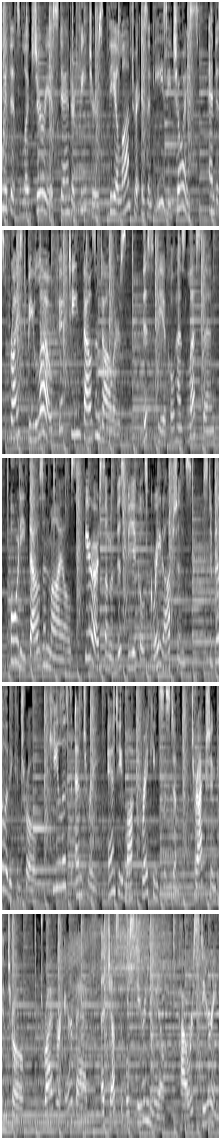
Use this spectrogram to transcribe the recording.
With its luxurious standard features, the Elantra is an easy choice and is priced below $15,000. This vehicle has less than 40,000 miles. Here are some of this vehicle's great options. Stability control, keyless entry, anti-lock braking system, traction control, driver airbag, adjustable steering wheel, power steering,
